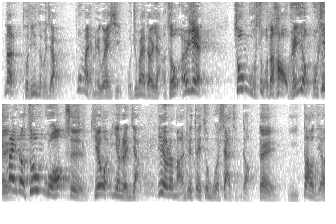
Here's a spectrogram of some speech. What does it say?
那普京怎么讲？不买没关系，我就卖到亚洲，而且中国是我的好朋友，我可以卖到中国。是，结果叶伦讲，叶伦马上就对中国下警告。对，你到底要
